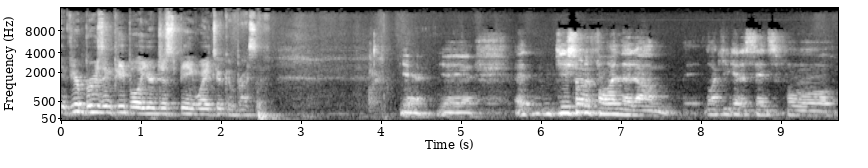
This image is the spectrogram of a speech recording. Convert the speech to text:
if you're bruising people, you're just being way too compressive. Yeah, yeah, yeah. Uh, do you sort of find that, um, like, you get a sense for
